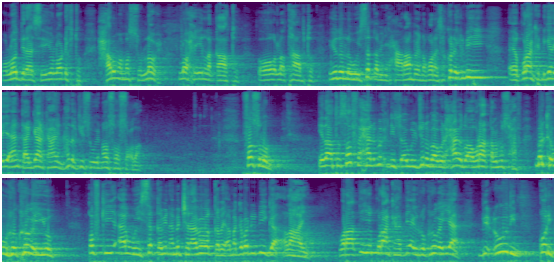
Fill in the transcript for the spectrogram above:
oo loo diraaseeyo loo dhigto xaruma masu lawx looxii in la qaato oo la taabto iyadoo la weyse qabin xaaraan bay noqonaysaa. Kolle ilmihii qur'aanka dhiganaya aan qaangaarhka ahayn hadalkiisu way noo soo socdaa. Faslun idaa tasafaxa almuxdiu aw iljunub aw ilxaa'idu awraaqa almusxaf. Marka uu rogrogayo qofkii aan weyse qabin ama janaababa qabay ama gabadhii dhiigga lahay waraaqihii qur'aanka ay rogrogayaan bicuudin qori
